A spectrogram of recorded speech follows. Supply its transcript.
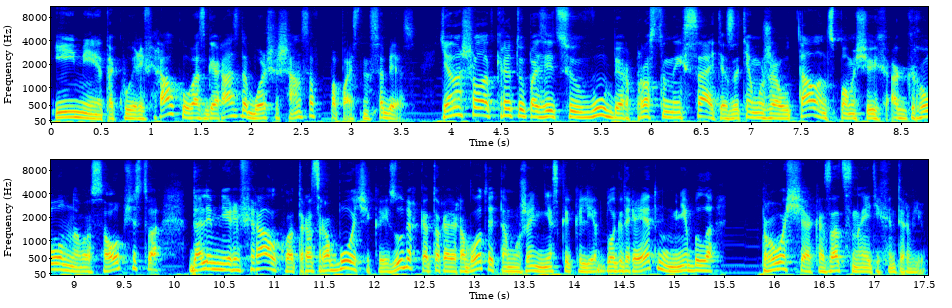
И имея такую рефералку, у вас гораздо больше шансов попасть на собес. Я нашел открытую позицию в Uber просто на их сайте, затем уже у Talent с помощью их огромного сообщества дали мне рефералку от разработчика из Uber, который работает там уже несколько лет. Благодаря этому мне было проще оказаться на этих интервью.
